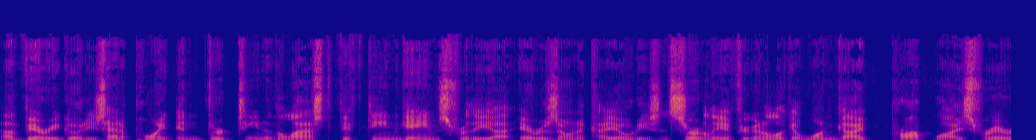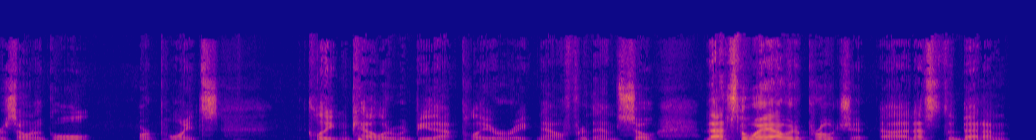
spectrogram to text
uh, very good. He's had a point in 13 of the last 15 games for the uh, Arizona Coyotes. And certainly, if you're going to look at one guy prop wise for Arizona goal or points, Clayton Keller would be that player right now for them. So that's the way I would approach it. Uh, that's the bet I'm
